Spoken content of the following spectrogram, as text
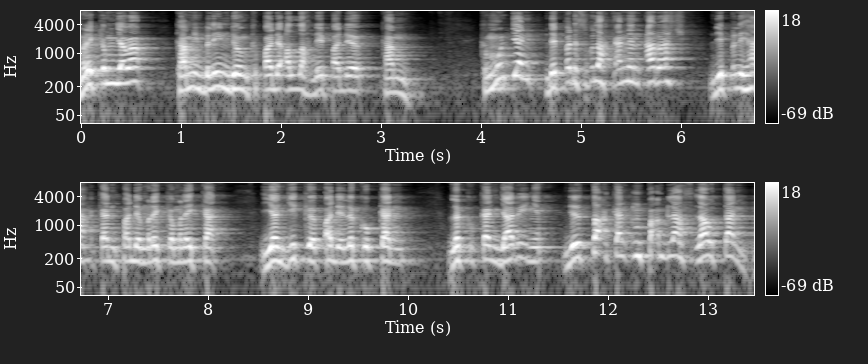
Mereka menjawab kami berlindung kepada Allah daripada kamu. Kemudian daripada sebelah kanan arash diperlihatkan pada mereka malaikat yang jika pada lekukan lekukan jarinya diletakkan 14 lautan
